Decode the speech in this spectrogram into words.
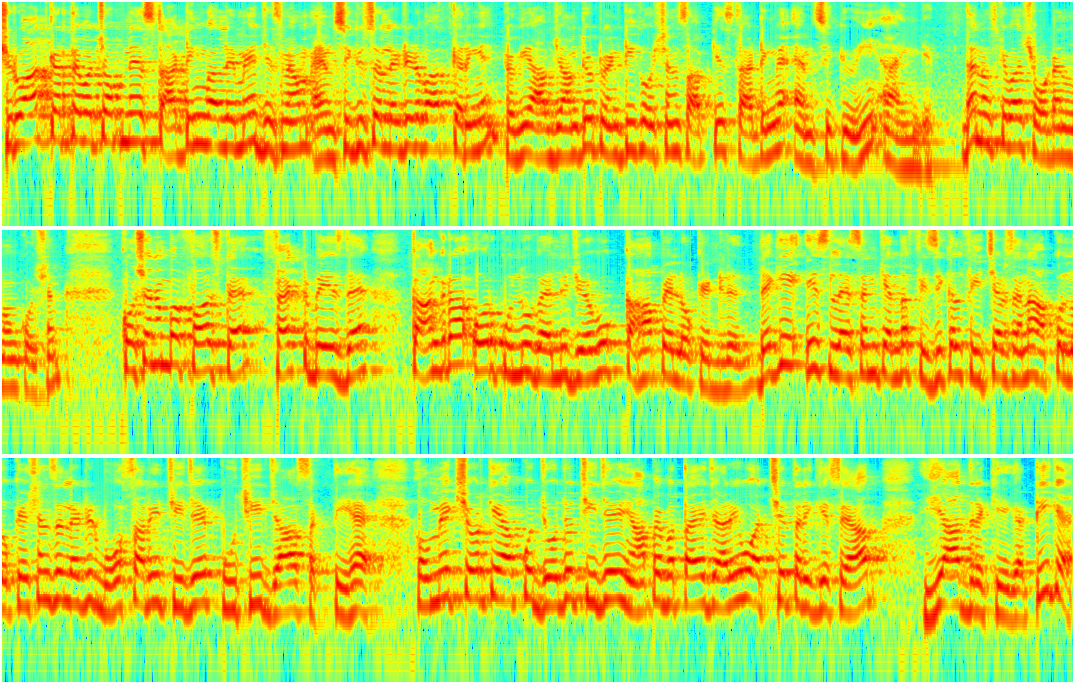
शुरुआत करते हैं बच्चों अपने स्टार्टिंग वाले में, जिसमें हम एमसीक्यू से रिलेटेड बात करेंगे, क्योंकि आप जानते हो 20 क्वेश्चन आपके स्टार्टिंग में एमसीक्यू ही आएँगे। देन उसके बाद short and long question question number first है फैक्ट बेस्ड है। कांगड़ा और कुल्लू वैली जो है वो कहाँ पे लोकेटेड है? देखिए, इस लेसन के अंदर फ़िज़िकल फीचर्स है ना, आपको लोकेशन से रिलेटेड बहुत सारी चीज़ें पूछी जा सकती है। तो मेक श्योर कि आपको जो जो चीज़ें यहाँ पे बताई जा रही है, वो अच्छे तरीके से आप याद रखिएगा, ठीक है?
